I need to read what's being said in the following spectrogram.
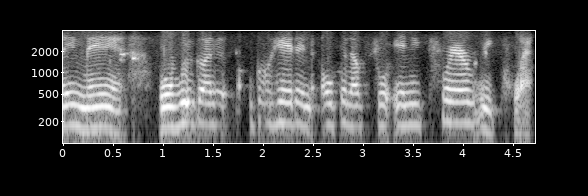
Amen. Well, we're going to go ahead and open up for any prayer requests.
